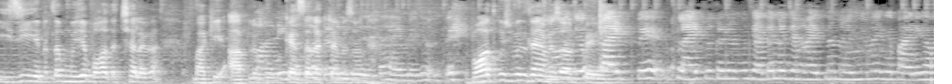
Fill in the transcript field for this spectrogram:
इजी है मतलब मुझे बहुत अच्छा लगा। बाकी आप लोगों को कैसा लगता है अमेजोन बहुत कुछ मिलता है अमेजोन पे। फ़्लाइट पे फ़्लाइट पे करने में जाते हैं ना जहाँ इतना महँगे महँगे पानी का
